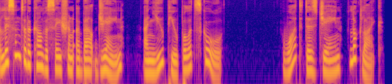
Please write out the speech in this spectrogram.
Listen to the conversation about Jane, a new pupil at school. What does Jane look like?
